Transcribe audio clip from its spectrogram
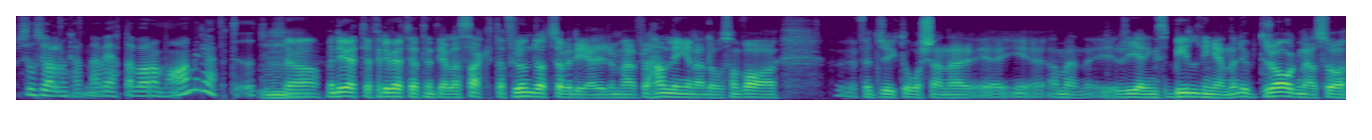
Socialdemokraterna att veta vad de har Miljöpartiet. Mm. Ja, men det vet jag, för det vet jag att en del har sagt, har förundrats över det i de här förhandlingarna då som var för ett drygt år sedan när eh, ja, men, regeringsbildningen utdragna så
